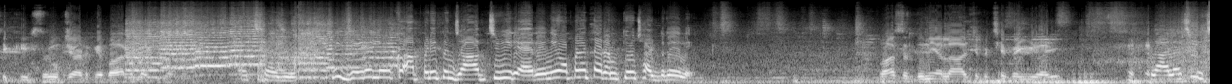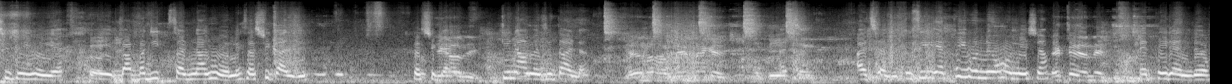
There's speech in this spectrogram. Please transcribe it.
ਸਿੱਖੀ ਸਰੂਪ ਛੱਡ ਕੇ ਬਾਹਰ ਨੂੰ ਭੱਜਦੀ ਆ। ਅੱਛਾ ਜੀ। ਨਹੀਂ ਜਿਹੜੇ ਲੋਕ ਆਪਣੇ ਪੰਜਾਬ 'ਚ ਵੀ ਰਹਿ ਰਹੇ ਨੇ ਉਹ ਆਪਣਾ ਧਰਮ ਕਿਉਂ ਛੱਡ ਰਹੇ ਨੇ? ਬਸ ਦੁਨੀਆ ਲਾਲਚ ਪਿੱਛੇ ਪਈ ਹੋਈ ਲਾਲਚ ਪਿੱਛੇ ਪਈ ਹੋਈ ਹੈ ਤੇ ਬਾਬਾ ਜੀ ਸਾਡੇ ਨਾਲ ਹੋਰ ਨੇ। ਸਤਿ ਸ਼੍ਰੀ ਅਕਾਲ ਜੀ। ਸਤਿ ਸ਼੍ਰੀ ਅਕਾਲ ਜੀ। ਕੀ ਨਾਮ ਹੈ ਜੀ ਤੁਹਾਡਾ? ਮੇਰਾ ਨਾਮ ਹਰਦੇਵ ਸਿੰਘ ਹੈ ਜੀ। ਦੇਸ਼ ਸਿੰਘ ਅੱਛਾ ਜੀ ਤੁਸੀਂ ਇੱਥੇ ਹੀ ਹੁੰਦੇ ਹੋ ਹਮੇਸ਼ਾ? ਇੱਥੇ ਰਹਿੰਦੇ ਜੀ। ਇੱਥੇ ਹੀ ਰਹਿੰਦੇ ਹੋ।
